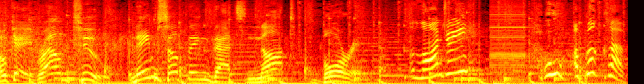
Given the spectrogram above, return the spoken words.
Okay, round two. Name something that's not boring. A laundry? Ooh, a book club.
